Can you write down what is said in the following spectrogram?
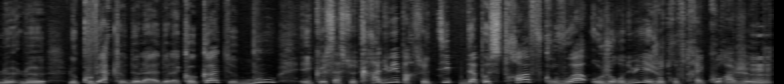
le, couvercle de la, de la cocotte bout et que ça se traduit par ce type d'apostrophe qu'on voit aujourd'hui, et je trouve très courageux mmh.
